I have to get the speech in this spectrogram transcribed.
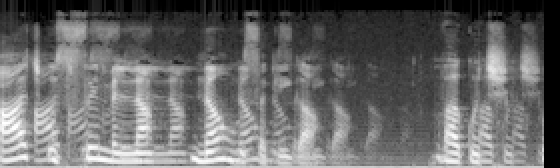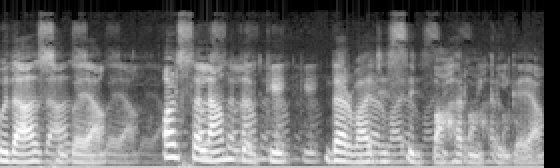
आज उससे मिलना न हो सकेगा। वह कुछ उदास हो गया और सलाम करके दरवाजे से बाहर निकल गया।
